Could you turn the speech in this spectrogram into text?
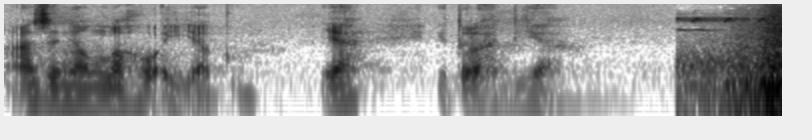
Wa iyyakum. Ya, itulah dia. you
